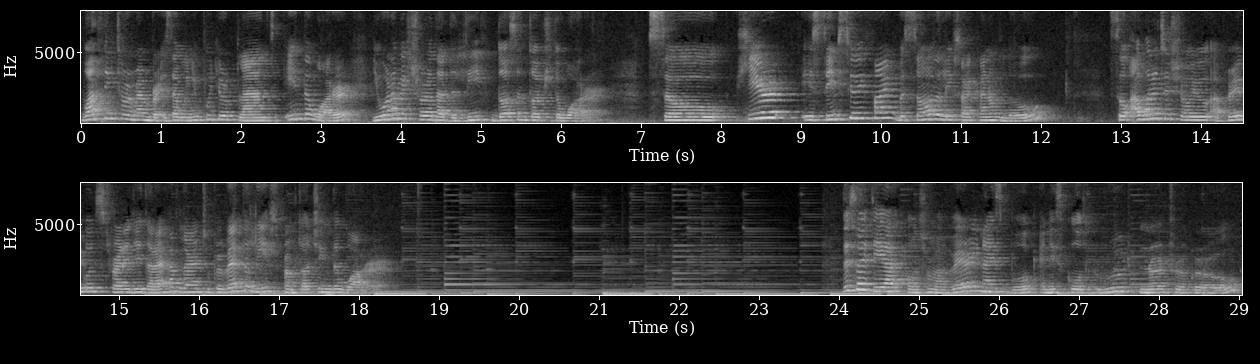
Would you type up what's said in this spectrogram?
One thing to remember is that when you put your plant in the water, you want to make sure that the leaf doesn't touch the water. So here it seems to be fine, but some of the leaves are kind of low. So I wanted to show you a very good strategy that I have learned to prevent the leaves from touching the water. This idea comes from a very nice book and it's called Root Nurture Grow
